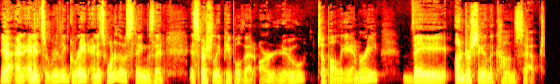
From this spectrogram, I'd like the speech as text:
Yeah, and, and it's really great. And it's one of those things that, especially people that are new to polyamory, they understand the concept,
